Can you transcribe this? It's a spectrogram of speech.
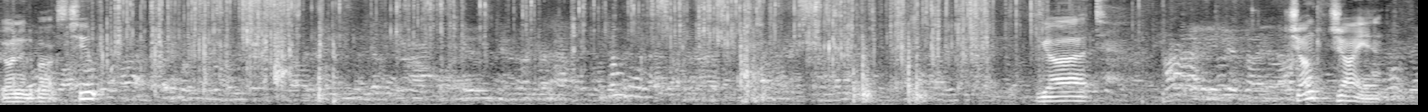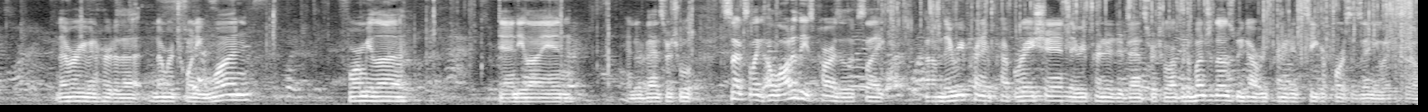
Going into box two. Got Junk Giant. Never even heard of that. Number 21. Formula, Dandelion, and Advanced Ritual. Sucks, like a lot of these cards, it looks like um, they reprinted Preparation, they reprinted Advanced Ritual, but a bunch of those we got reprinted Secret Forces anyway, so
